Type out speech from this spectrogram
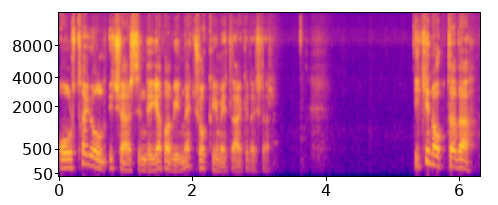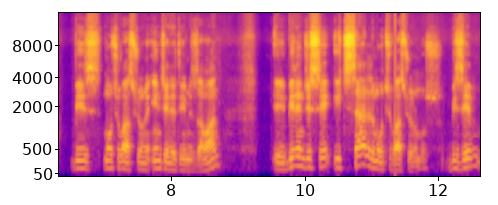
orta yol içerisinde yapabilmek çok kıymetli arkadaşlar. İki noktada biz motivasyonu incelediğimiz zaman birincisi içsel motivasyonumuz. Bizim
